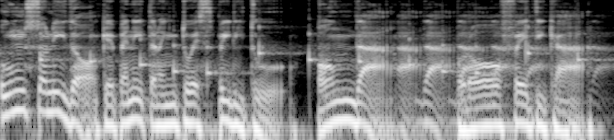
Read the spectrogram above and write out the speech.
Un sonido que penetra en tu espíritu. Onda profética.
